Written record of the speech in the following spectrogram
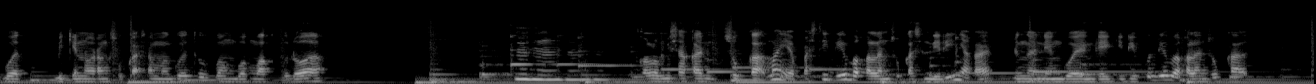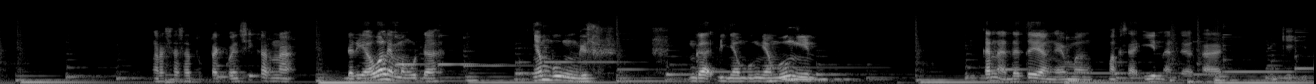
buat bikin orang suka sama gue tuh buang-buang waktu doang. Mm-hmm. kalau misalkan suka mah ya pasti dia bakalan suka sendirinya kan? Dengan yang gue yang kayak gini pun dia bakalan suka. Ngerasa satu frekuensi karena dari awal emang udah nyambung gitu. Nggak dinyambung nyambungin kan ada tuh yang emang maksain ada kan yang kayak gitu.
